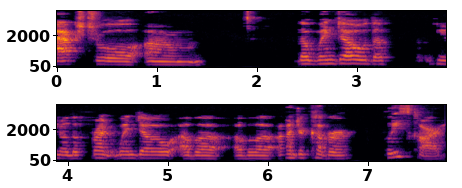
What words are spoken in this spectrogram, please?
actual um, the window, the you know the front window of a of a undercover police car,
